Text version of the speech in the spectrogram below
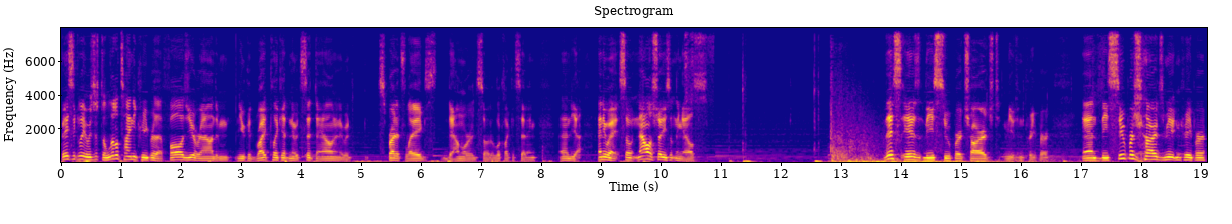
Basically, it was just a little tiny creeper that followed you around, and you could right-click it, and it would sit down, and it would spread its legs downwards so it would look like it's sitting. And yeah. Anyway, so now I'll show you something else. This is the supercharged mutant creeper. And the supercharged mutant creeper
